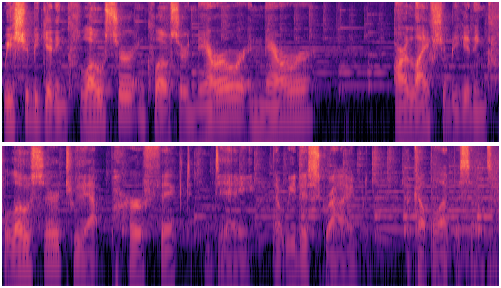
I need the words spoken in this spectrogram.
we should be getting closer and closer, narrower and narrower. Our life should be getting closer to that perfect day that we described a couple episodes ago.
